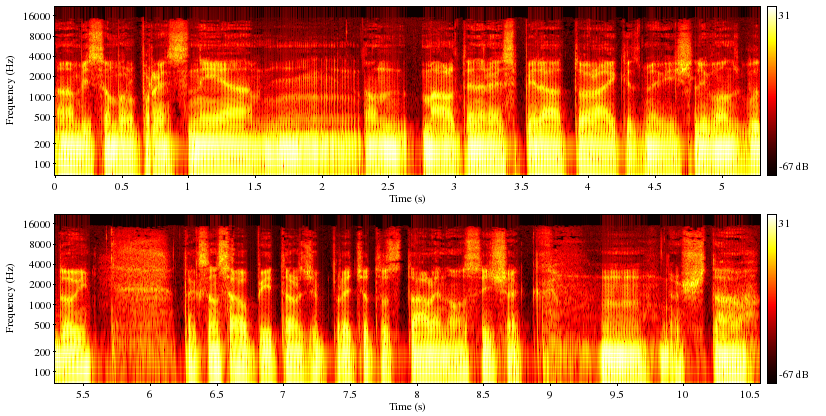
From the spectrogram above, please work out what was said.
aby som bol presný a um, on mal ten respirátor, aj keď sme vyšli von z budovy, tak som sa opýtal, že prečo to stále nosí, však hm, už tá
